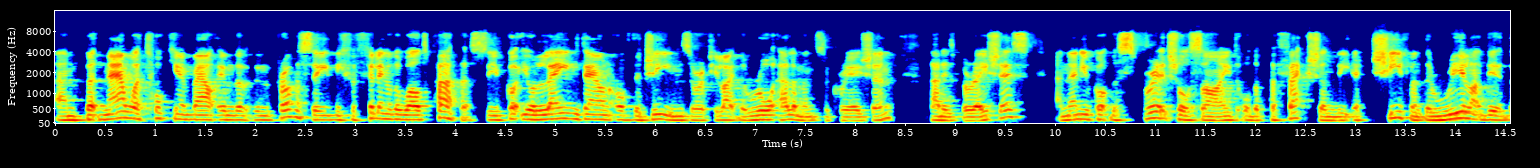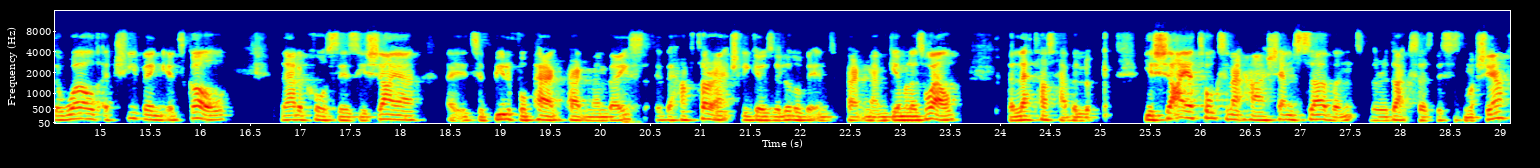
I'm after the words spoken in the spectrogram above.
Um, but now we're talking about in the, in the prophecy the fulfilling of the world's purpose. So you've got your laying down of the genes, or if you like, the raw elements of creation. That is Bereshis. And then you've got the spiritual side or the perfection, the achievement, the real, the, the world achieving its goal that, of course, is Yeshaya. Uh, it's a beautiful Parak parak Parakmem base. The Haftarah actually goes a little bit into parak Parakmem Gimel as well. But let us have a look. Yeshaya talks about how Hashem's servant, the Radak says this is the Moshiach,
